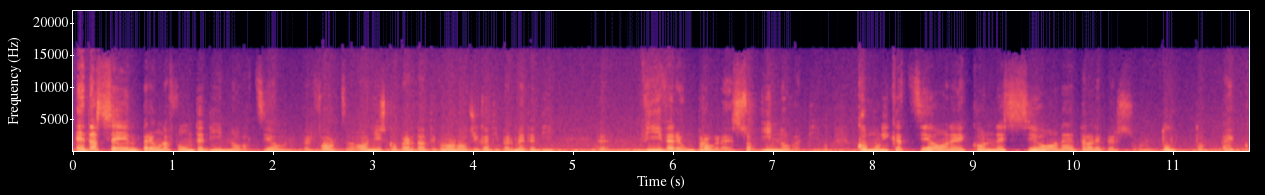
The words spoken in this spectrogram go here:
è da sempre una fonte di innovazione, per forza, ogni scoperta tecnologica ti permette di eh, vivere un progresso innovativo. Comunicazione e connessione tra le persone, tutto, ecco.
